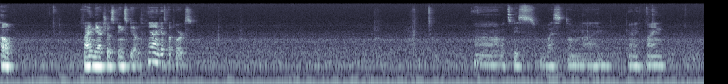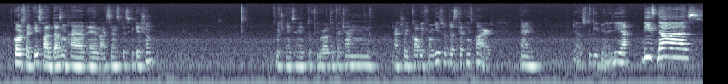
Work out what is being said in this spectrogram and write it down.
Oh. Find the actual Sphinx build. Yeah, I guess that works. Uh, what's this West Online? Can I find... Of course, like this file doesn't have a license specification, which means I need to figure out if I can actually copy from this or just get inspired. And just to give you an idea, this does!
